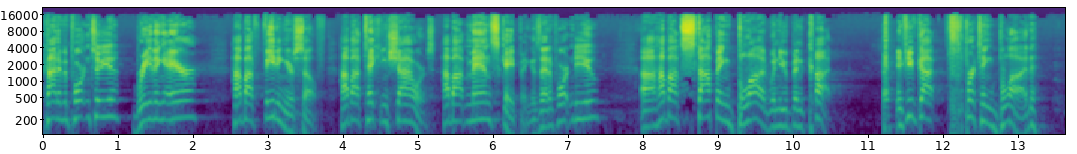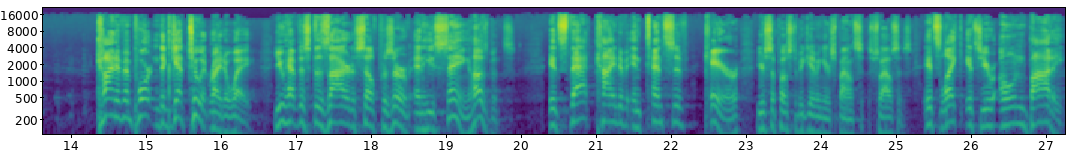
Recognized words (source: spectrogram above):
kind of important to you? Breathing air? How about feeding yourself? How about taking showers? How about manscaping? Is that important to you? Uh, how about stopping blood when you've been cut? If you've got spurting blood, kind of important to get to it right away. You have this desire to self preserve. And he's saying, husbands, it's that kind of intensive care you're supposed to be giving your spouses. It's like it's your own body.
